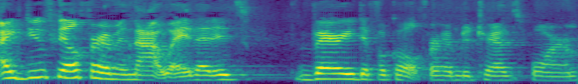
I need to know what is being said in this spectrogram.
I do feel for him in that way that it's very difficult for him to transform.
